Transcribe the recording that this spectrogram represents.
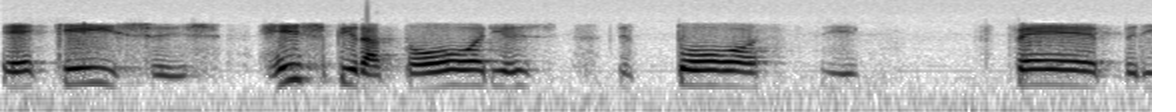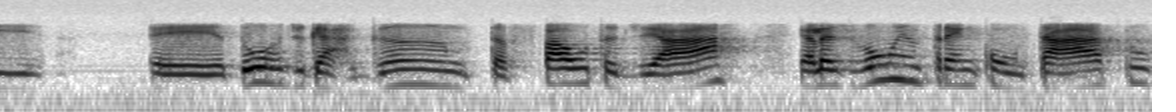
é, queixas respiratórias, de tosse, febre, é, dor de garganta, falta de ar, elas vão entrar em contato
